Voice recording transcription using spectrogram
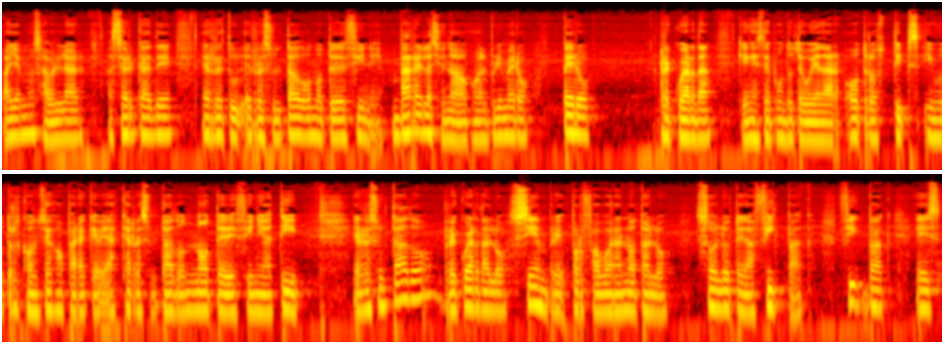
vayamos a hablar acerca de el, el resultado no te define. Va relacionado con el primero, pero Recuerda que en este punto te voy a dar otros tips y otros consejos para que veas que el resultado no te define a ti. El resultado, recuérdalo siempre, por favor anótalo, solo te da feedback. Feedback es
